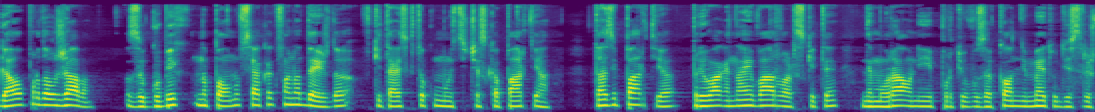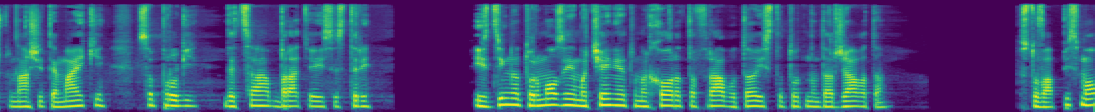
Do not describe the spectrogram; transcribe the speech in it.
Гао продължава. Загубих напълно всякаква надежда в Китайската комунистическа партия. Тази партия прилага най-варварските, неморални и противозаконни методи срещу нашите майки, съпруги, деца, братя и сестри. Издигна тормоза и мъчението на хората в работа и статут на държавата. С това писмо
